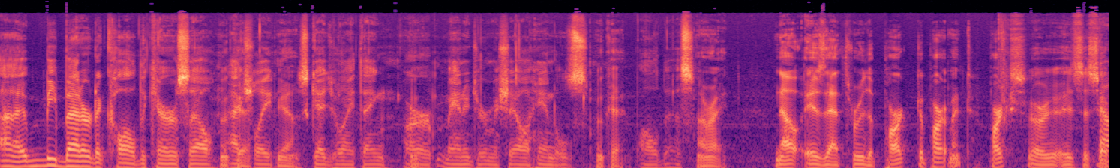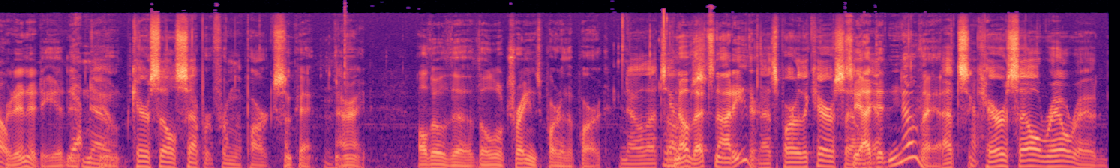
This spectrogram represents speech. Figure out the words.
Uh, it'd be better to call the carousel. Okay, Actually, yeah. schedule anything. Our manager Michelle handles okay. all this. All right. Now, is that through the park department, parks, or is it a separate No. entity? Isn't Yep. it? No, carousel separate from the parks. Okay. All right. Although the the little train's part of the park. No, that's No, that's not either. that's part of the carousel. See, I yeah. didn't know that. That's the Carousel Railroad.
